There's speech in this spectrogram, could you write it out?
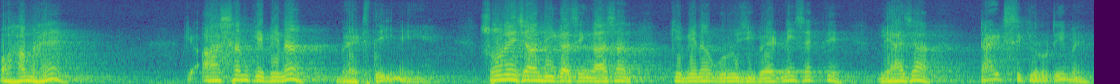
और हम हैं कि आसन के बिना बैठते ही नहीं है। सोने चांदी का सिंहासन के बिना गुरु जी बैठ नहीं सकते। लिहाजा टाइट सिक्योरिटी में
